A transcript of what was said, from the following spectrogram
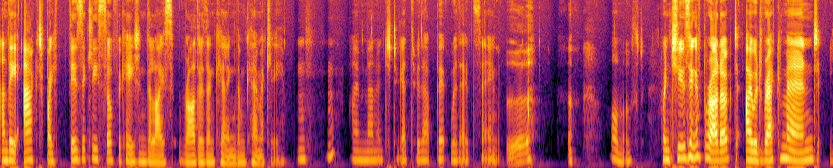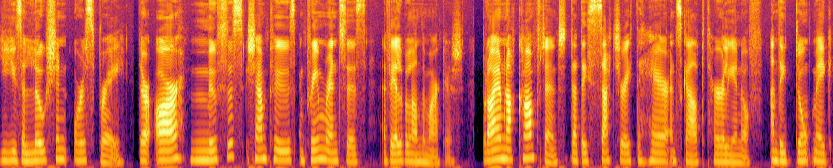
and they act by physically suffocating the lice rather than killing them chemically. Mm-hmm. I managed to get through that bit without saying ugh. almost. When choosing a product, I would recommend you use a lotion or a spray. There are mousses, shampoos, and cream rinses available on the market, but I am not confident that they saturate the hair and scalp thoroughly enough, and they don't make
